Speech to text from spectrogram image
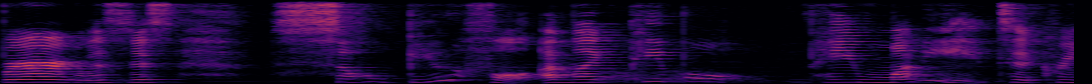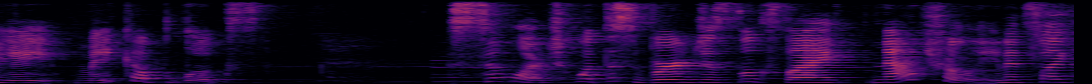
bird was just so beautiful i'm like people pay money to create makeup looks similar to what this bird just looks like naturally and it's like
